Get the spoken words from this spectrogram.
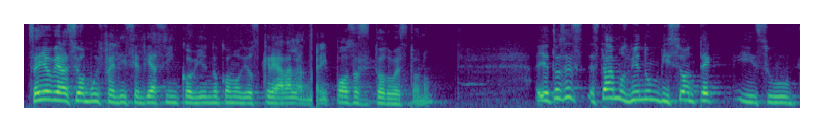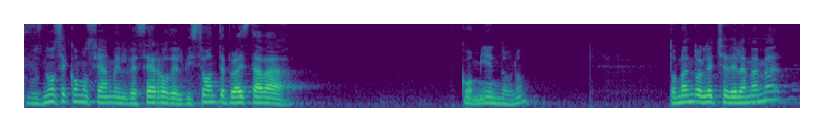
O sea, ella hubiera sido muy feliz el día 5 viendo cómo Dios creaba las mariposas y todo esto, ¿no? Y entonces estábamos viendo un bisonte y su, pues no sé cómo se llama el becerro del bisonte, pero ahí estaba comiendo, ¿no? Tomando leche de la mamá.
